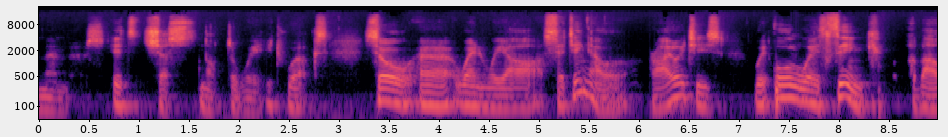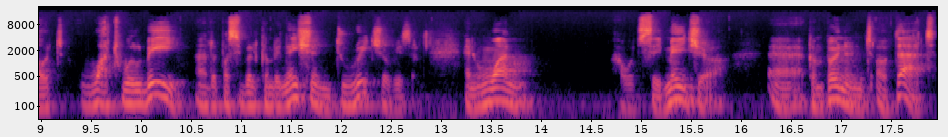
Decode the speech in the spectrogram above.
members. It's just not the way it works. So uh, when we are setting our priorities, we always think about what will be uh, the possible combination to reach a result. And one I would say, major uh, component of that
